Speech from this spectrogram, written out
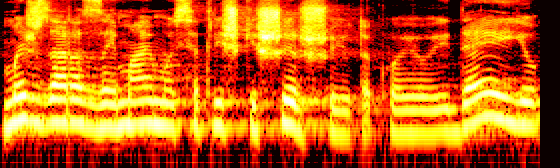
Ми ж зараз займаємося трішки ширшою такою ідеєю.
